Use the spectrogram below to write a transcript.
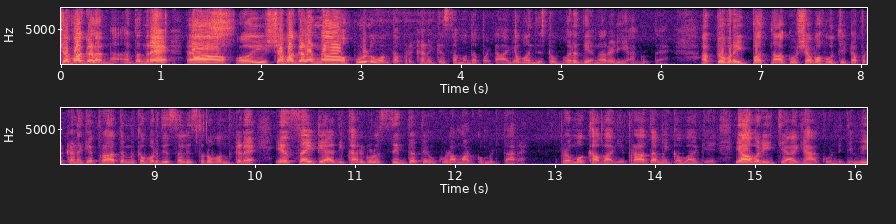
ಶವಗಳನ್ನು, ಅಂತಂದ್ರೆ ಈ ಶವಗಳನ್ನ ಹೂಳುವಂತ ಪ್ರಕರಣಕ್ಕೆ ಸಂಬಂಧಪಟ್ಟ ಹಾಗೆ ಒಂದಿಷ್ಟು ವರದಿಯನ್ನ ರೆಡಿ ಆಗುತ್ತೆ ಅಕ್ಟೋಬರ್ ಇಪ್ಪತ್ನಾಲ್ಕು ಶವ ಹೂತಿಟ್ಟ ಪ್ರಕರಣಕ್ಕೆ ಪ್ರಾಥಮಿಕ ವರದಿ ಸಲ್ಲಿಸಲು ಒಂದು ಕಡೆ ಎಸ್ ಐ ಟಿ ಅಧಿಕಾರಿಗಳು ಸಿದ್ಧತೆಯು ಕೂಡ ಮಾಡ್ಕೊಂಡ್ಬಿಡ್ತಾರೆ. ಪ್ರಮುಖವಾಗಿ, ಪ್ರಾಥಮಿಕವಾಗಿ ಯಾವ ರೀತಿಯಾಗಿ ಹಾಕೊಂಡಿದ್ದೀವಿ,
